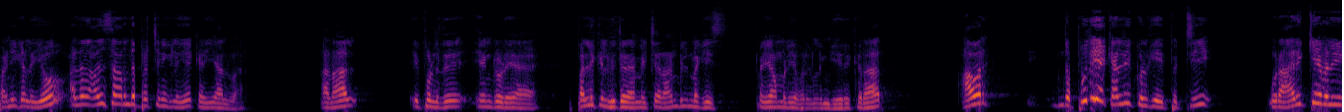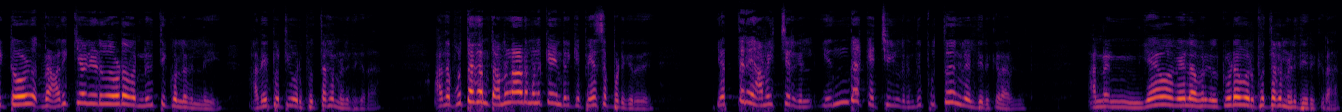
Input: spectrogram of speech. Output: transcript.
பணிகளையோ அல்லது அது சார்ந்த பிரச்சனைகளையோ கையாள்வார். ஆனால் இப்பொழுது எங்களுடைய பள்ளிக்கல்வித்துறை அமைச்சர் அன்பில் மகேஷ் பொய்யாமொழி அவர்கள் இங்கே இருக்கிறார். அவர் இந்த புதிய கல்விக் கொள்கையை பற்றி ஒரு அறிக்கை வெளியிட்டோடு அறிக்கை வெளியிடுவதோடு அவர் நிறுத்திக் கொள்ளவில்லை. அதை பற்றி ஒரு புத்தகம் எழுதுகிறார். அந்த புத்தகம் தமிழ்நாடு முழுக்க இன்றைக்கு பேசப்படுகிறது. எத்தனை அமைச்சர்கள் எந்த கட்சியிலிருந்து புத்தகங்கள் எழுதியிருக்கிறார்கள்? அண்ணன் ஏவவேல் அவர்கள் கூட ஒரு புத்தகம் எழுதியிருக்கிறார்.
